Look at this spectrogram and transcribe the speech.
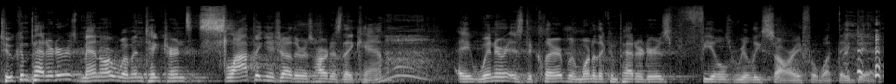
Two competitors, men or women, take turns slapping each other as hard as they can. A winner is declared when one of the competitors feels really sorry for what they did.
